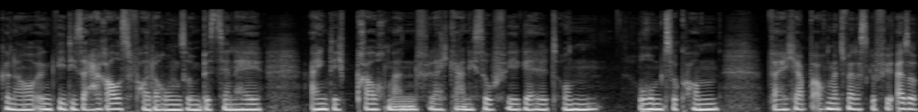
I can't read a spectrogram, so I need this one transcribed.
genau irgendwie diese Herausforderung so ein bisschen, hey, eigentlich braucht man vielleicht gar nicht so viel Geld, um rumzukommen, weil ich habe auch manchmal das Gefühl, also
